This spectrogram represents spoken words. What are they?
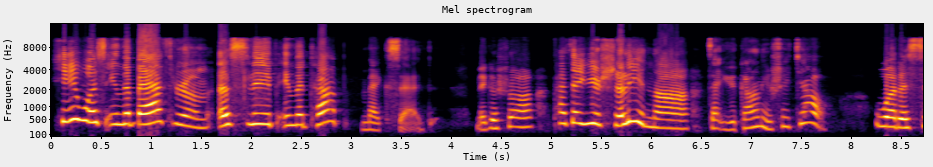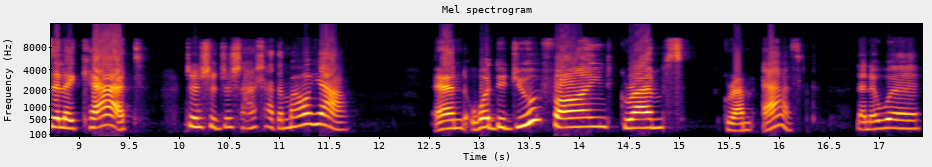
He was in the bathroom, asleep in the tub. Meg said. 梅格说：“他在浴室里呢，在浴缸里睡觉。” What a silly cat! 真是只傻傻的猫呀！！And what did you find, Gramps? Gram asked. 奶奶问：“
